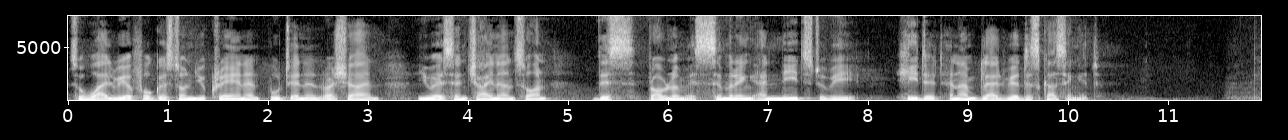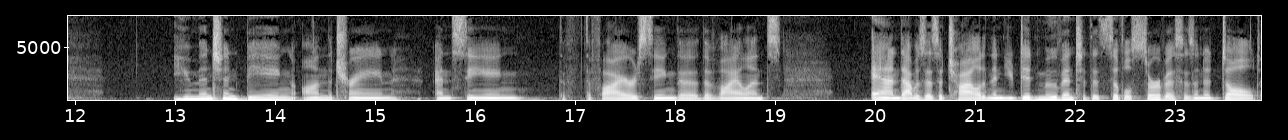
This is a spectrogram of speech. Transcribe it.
So while we are focused on Ukraine and Putin and Russia and US and China and so on, this problem is simmering and needs to be heeded, and I'm glad we are discussing it. You mentioned being on the train and seeing the, the fires, seeing the, the violence, and that was as a child, and then you did move into the civil service as an adult.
